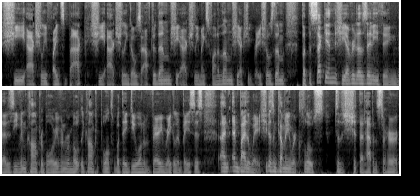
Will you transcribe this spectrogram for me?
she actually fights back. She actually goes after them. She actually makes fun of them. She actually ratios them. But the second she ever does anything that is even comparable or even remotely comparable to what they do on a very regular basis and and by the way she doesn't come anywhere close to the shit that happens to her.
